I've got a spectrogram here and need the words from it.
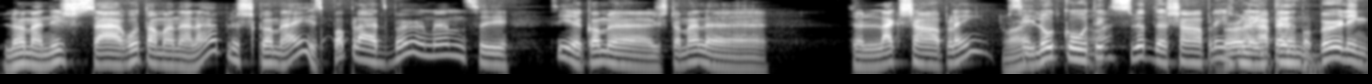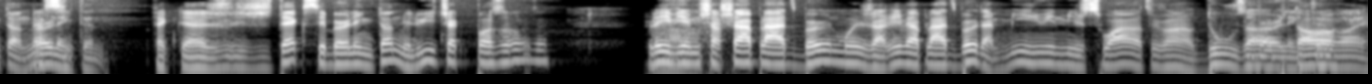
Puis là, à un moment donné, je suis sur la route en m'en allant. Puis là, je suis comme, hey, c'est pas Plattsburgh, man. C'est, tu sais, il y a comme, euh, justement, le, t'as le lac Champlain. Ouais. C'est l'autre côté Ouais. tout de suite de Champlain. Je me rappelle pas. Burlington, merci. Burlington. Fait que euh, j'y texte, c'est Burlington, mais lui, il check pas ça. Puis là, il vient me chercher à Plattsburgh. Moi, j'arrive à Plattsburgh à minuit et demi le soir, tu sais, genre 12 heures plus tard. Ouais.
